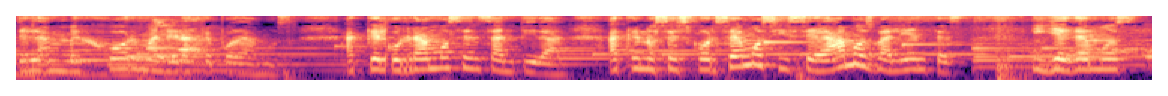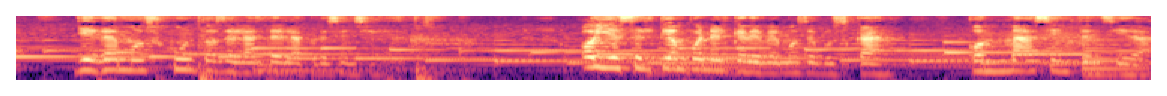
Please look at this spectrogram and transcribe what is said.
de la mejor manera que podamos, a que corramos en santidad, a que nos esforcemos y seamos valientes y lleguemos, lleguemos juntos delante de la presencia de Dios. Hoy es el tiempo en el que debemos de buscar con más intensidad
